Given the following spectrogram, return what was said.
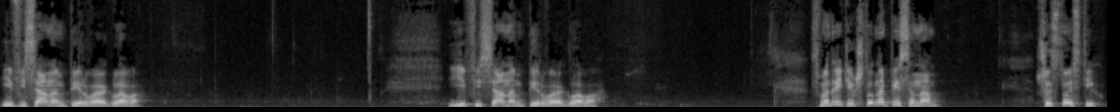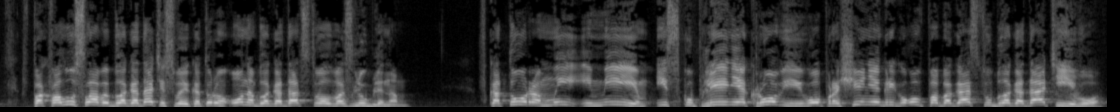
Ефесянам первая глава. Ефесянам первая глава. Смотрите, что написано. Шестой стих. «В похвалу славы благодати своей, которую Он облагодатствовал возлюбленным, в котором мы имеем искупление кровью Его, прощение грехов по богатству благодати Его.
